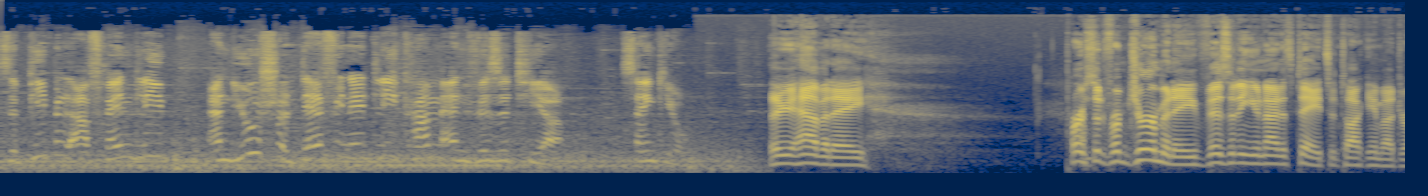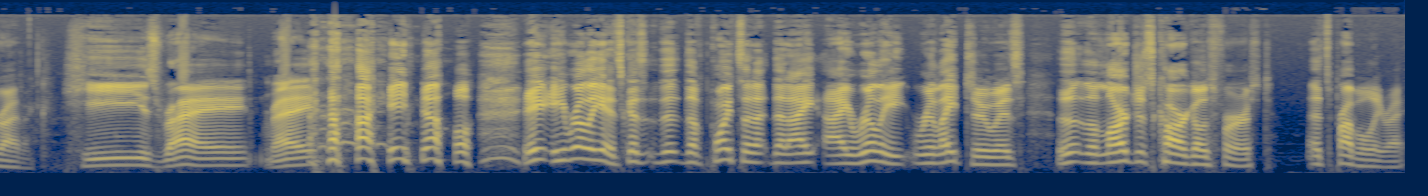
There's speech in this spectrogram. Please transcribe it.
The people are friendly. And you should definitely come and visit here. Thank you. There you have it. A person from Germany visiting United States and talking about driving. He's right, right? I know he, he really is because the, the points that, that I, I really relate to is the, the largest car goes first. That's probably right.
